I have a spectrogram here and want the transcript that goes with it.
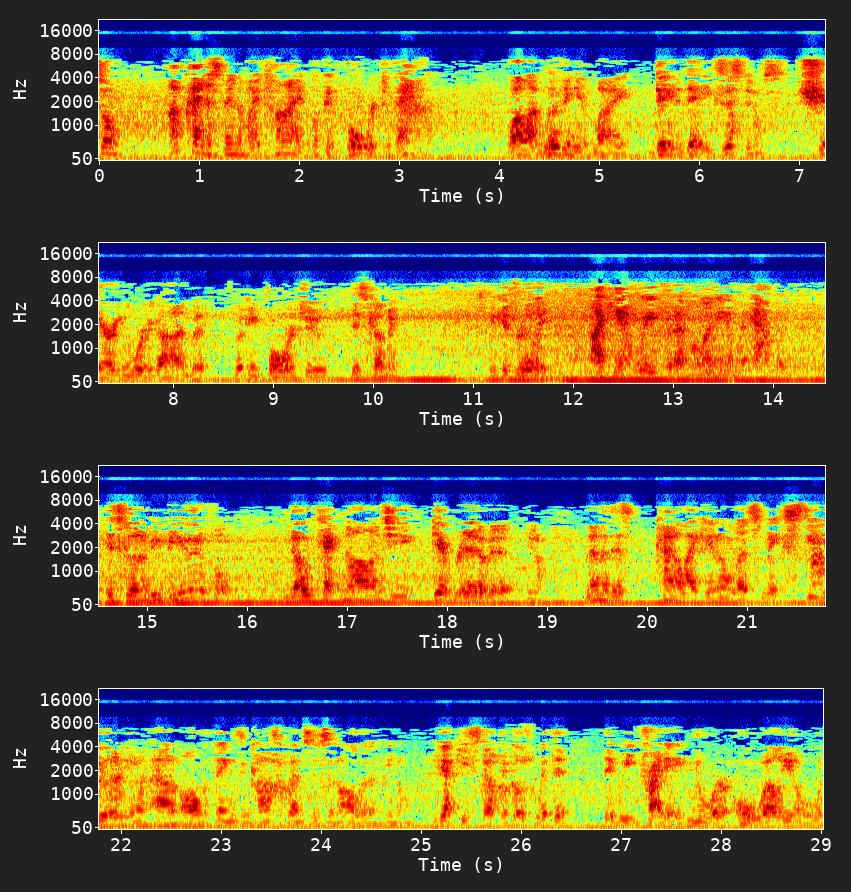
So I'm kind of spending my time looking forward to that while I'm living in my day-to-day existence, sharing the Word of God, but looking forward to His coming. Because really, I can't wait for that millennium to happen. It's going to be beautiful. No technology, get rid of it. You know, none of this kind of like you know, let's make steel, you know, out of all the things and consequences and all the you know yucky stuff that goes with it that we try to ignore. Oh well, you know,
